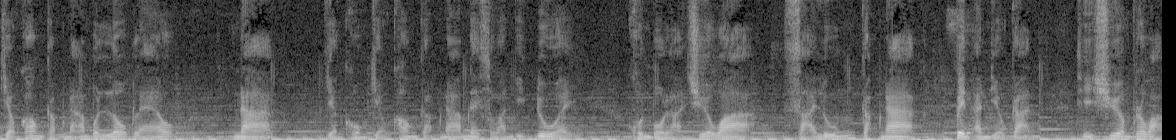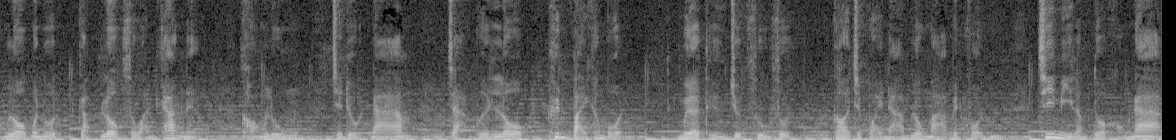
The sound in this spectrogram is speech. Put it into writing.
เกี่ยวข้องกับน้ำบนโลกแล้ว นาคยังคงเกี่ยวข้องกับน้ำในสวรรค์อีกด้วย คนโบราณเชื่อว่า สายลุงกับนาค เป็นอันเดียวกัน ที่เชื่อมระหว่างโลกมนุษย์กับโลกสวรรค์ข้างหนึ่ง ของลุงจะดูดน้ำจากพื้นโลกขึ้นไปข้างบน เมื่อถึงจุดสูงสุดก็จะปล่อยน้ำลงมาเป็นฝน ที่มีลำตัวของนาค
